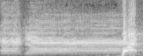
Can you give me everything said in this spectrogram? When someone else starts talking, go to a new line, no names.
What?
